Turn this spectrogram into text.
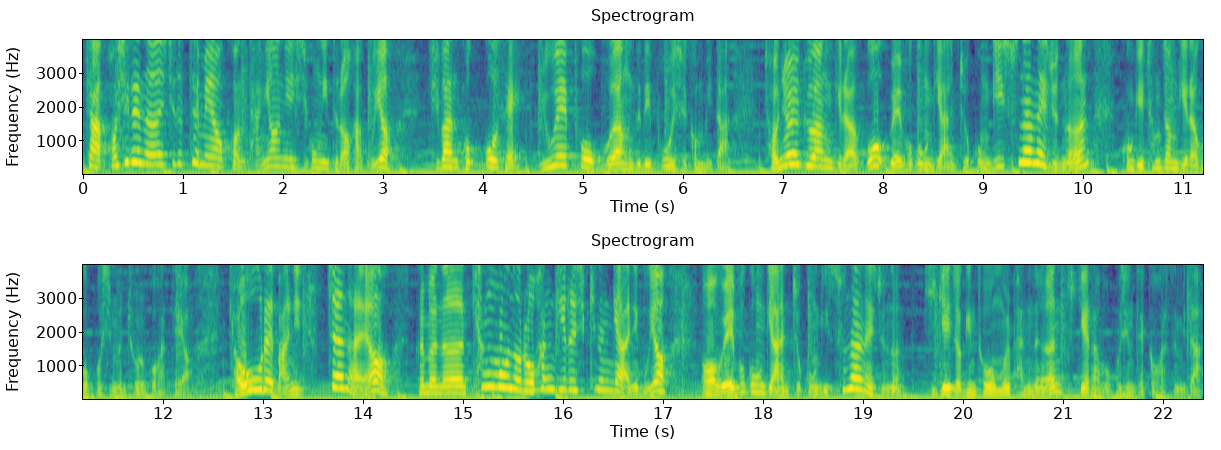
자, 거실에는 시스템 에어컨 당연히 시공이 들어가고요. 집안 곳곳에 UFO 모양들이 보이실 겁니다. 전열 교환기라고 외부 공기, 안쪽 공기 순환해주는 공기청정기라고 보시면 좋을 것 같아요. 겨울에 많이 춥잖아요. 그러면은 창문으로 환기를 시키는 게 아니고요. 어, 외부 공기, 안쪽 공기 순환해주는 기계적인 도움을 받는 기계라고 보시면 될 것 같습니다.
